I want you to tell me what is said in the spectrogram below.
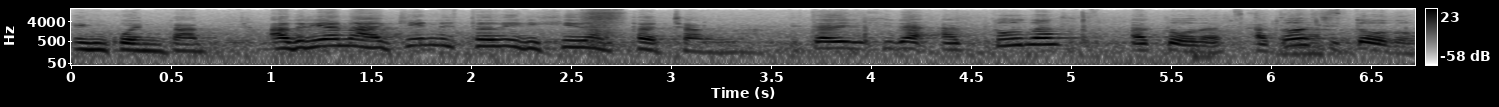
en cuenta. Adriana, ¿a quién está dirigida esta charla? Está dirigida a todas, a todas, a todas y todos.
